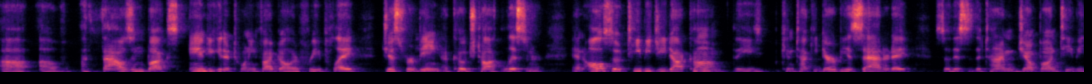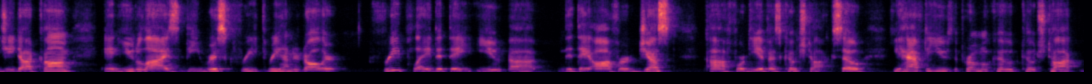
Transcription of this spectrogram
uh, of a thousand bucks, and you get a $25 free play just for being a Coach Talk listener. And also TVG.com, The Kentucky Derby is Saturday. So this is the time to jump on TVG.com and utilize the risk-free $300 free play that they uh, that they offer just uh, for DFS Coach Talk. So you have to use the promo code Coach Talk.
